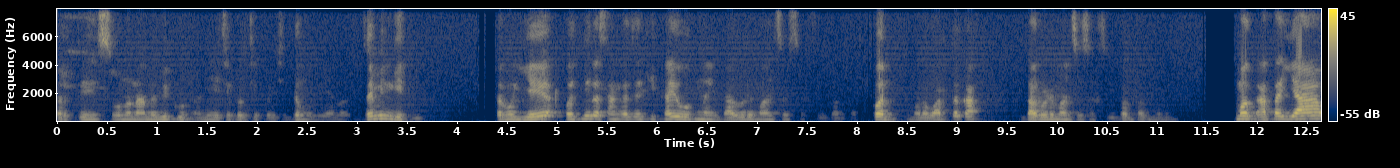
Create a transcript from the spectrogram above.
तर ते सोनं नाणं विकून आणि याच्याकडचे पैसे जमून यानं जमीन घेतली. तर मग या पत्नीला सांगायचं की काही होत नाही दारुडे माणसं सक्सेस बनतात. पण तुम्हाला वाटतं का? दारुडे माणसं सक्सेस बनतात म्हणून. मग आता या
